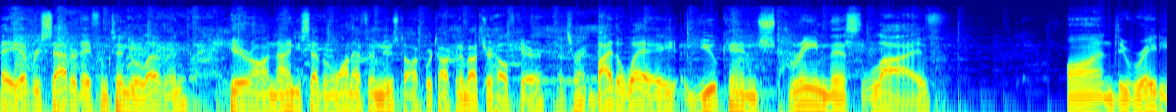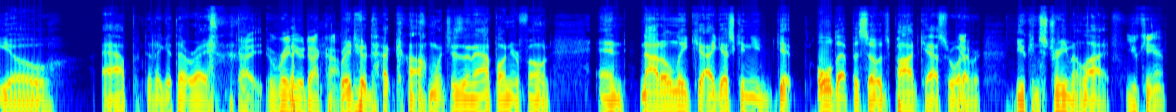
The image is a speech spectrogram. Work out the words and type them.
Hey, every Saturday from 10 to 11 here on 97.1 FM News Talk, we're talking about your health care. That's right. By the way, you can stream this live on the radio app. Did I get that right? Uh, radio.com. radio.com, which is an app on your phone. And not only, I guess, can you get old episodes, podcasts, or whatever, you can stream it live. You can.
